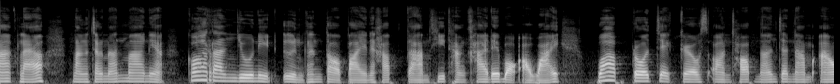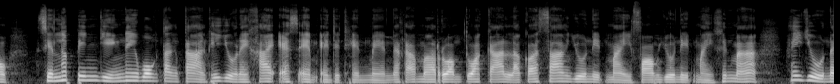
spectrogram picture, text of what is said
มากๆแล้ว หลังจากนั้นมาเนี่ยก็รันยูนิตอื่นกันต่อไปนะครับ ตามที่ทางค่ายได้บอกเอาไว้ว่าโปรเจกต์ Girls on Top นั้นจะนำเอาศิลปินหญิงในวงต่างๆ ที่อยู่ในค่าย SM Entertainment นะครับมารวมตัวกันแล้วก็สร้างยูนิตใหม่ฟอร์มยูนิตใหม่ขึ้นมา ให้อยู่ใน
